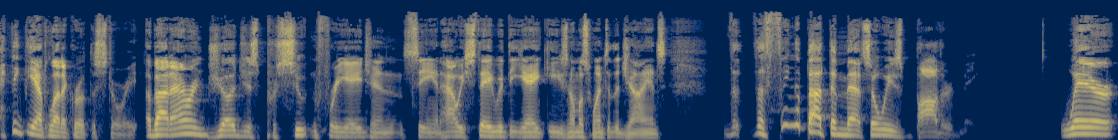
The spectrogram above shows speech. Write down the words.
I think the Athletic wrote the story about Aaron Judge's pursuit and free agency and how he stayed with the Yankees and almost went to the Giants. The the thing about the Mets always bothered me, where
